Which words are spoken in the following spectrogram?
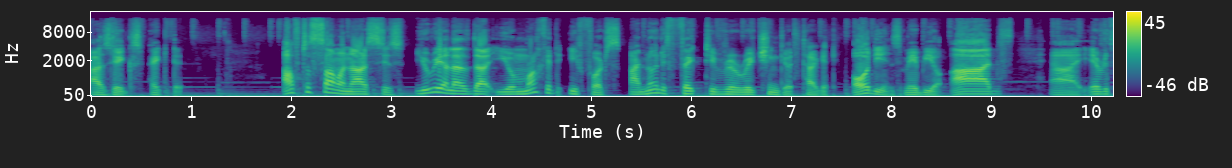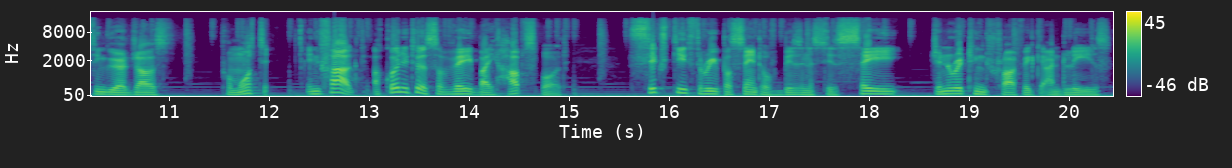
as you expected. After some analysis, you realize that your market efforts are not effectively reaching your target audience, maybe your ads, uh, everything you are just promoting. In fact, according to a survey by HubSpot, 63% of businesses say generating traffic and leads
